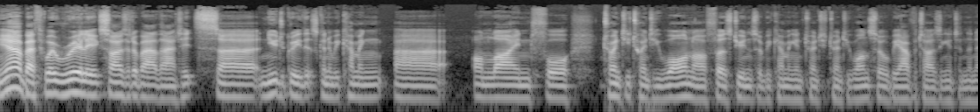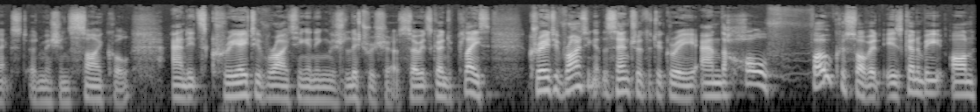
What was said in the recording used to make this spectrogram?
Yeah, Beth, we're really excited about that. It's uh, a new degree that's going to be coming uh, online for 2021. Our first students will be coming in 2021, so we'll be advertising it in the next admission cycle. And it's creative writing and English literature. So it's going to place creative writing at the centre of the degree, and the whole focus of it is going to be on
